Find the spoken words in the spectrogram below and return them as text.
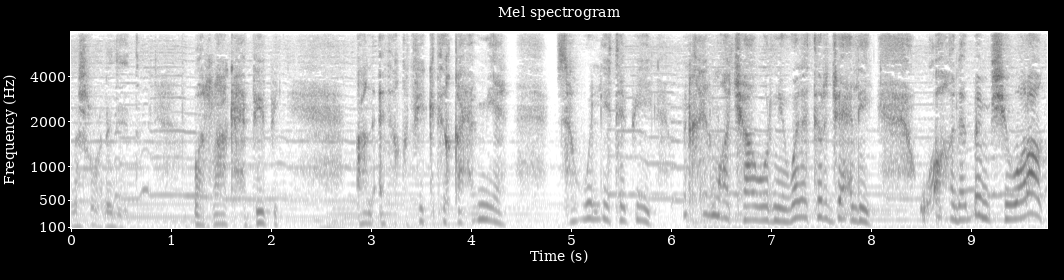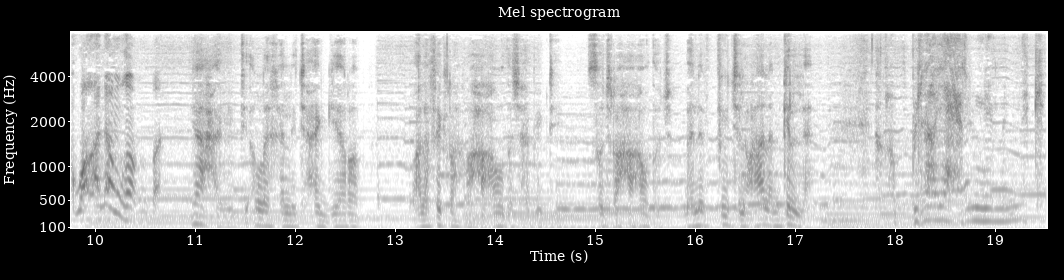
المشروع الجديد. براحتك حبيبي. أنا أثق فيك ثقة عمياء سوي اللي تبيه من غير ما تشاورني ولا ترجع لي. وأنا بمشي وراك وأنا مغمضة. يا حبيبتي الله يخليك حقي يا رب. وعلى فكرة راح أعوضك حبيبتي. صدق راح أعوضك. بلف فيك العالم كله. ربي لا يحرمني منك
